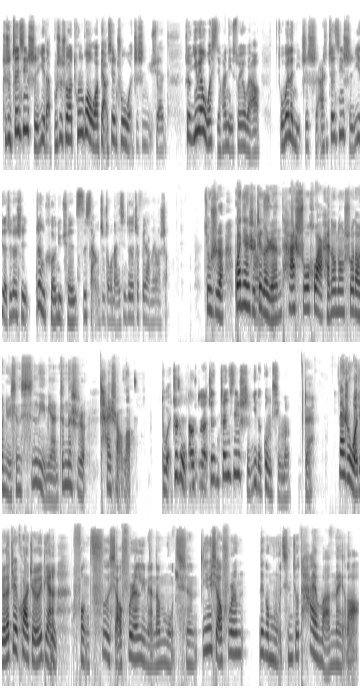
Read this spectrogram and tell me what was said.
就是真心实意的，不是说通过我表现出我支持女权，就因为我喜欢你，所以我要我为了你支持，而是真心实意的，真的是认可女权思想这种男性，真的是非常非常少。就是关键是这个人他说话还能能说到女性心里面，真的是太少了。对，就是我刚说的真真心实意的共情吗？对。但是我觉得这块就有一点讽刺《小妇人》里面的母亲，因为小妇人那个母亲就太完美了，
